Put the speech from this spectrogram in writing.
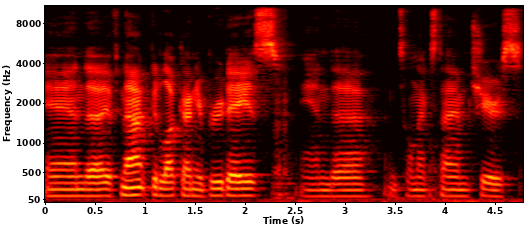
And uh, if not, good luck on your brew days. And uh, until next time, cheers.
